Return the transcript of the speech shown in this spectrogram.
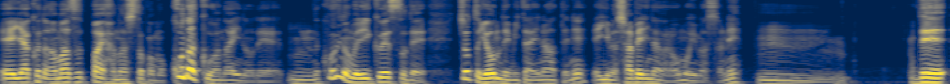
えー、役の甘酸っぱい話とかも来なくはないので、うん、こういうのもリクエストでちょっと読んでみたいなってね今喋りながら思いましたね。うん。で、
